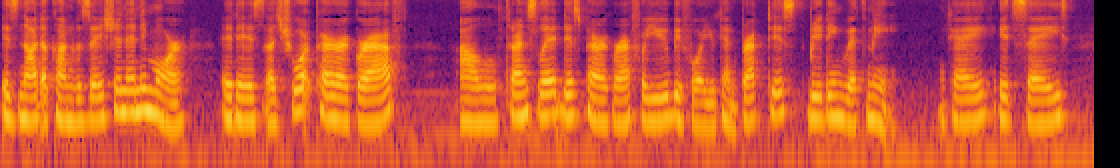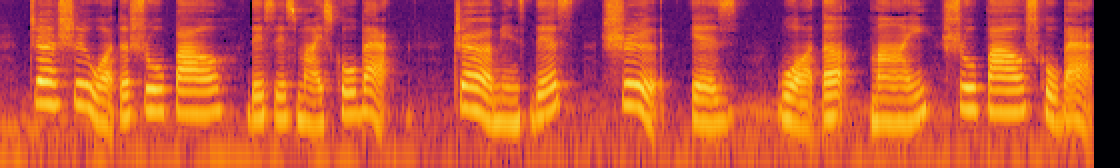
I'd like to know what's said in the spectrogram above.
it's not a conversation anymore it is a short paragraph. I'll translate this paragraph for you before you can practice reading with me. Okay, it says, 这是我的书包. This is my school bag. 这 means this. 是 is 我的 my 书包 school bag.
